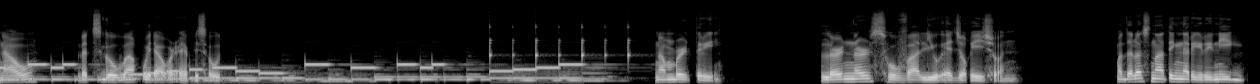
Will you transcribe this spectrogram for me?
Now, let's go back with our episode. Number 3. Learners who value education. Madalas nating naririnig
